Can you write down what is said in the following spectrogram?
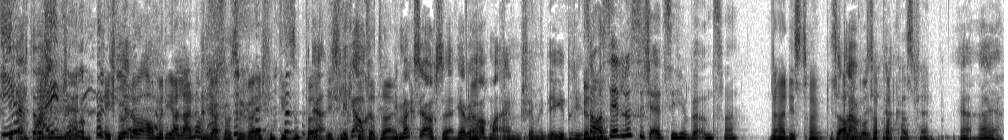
Ihr beide. Ich würde aber auch mit ihr alleine auf dem Jakobsweg, weil ich finde die super. ja, ich liebe die total. Ich mag sie auch sehr. Ich habe ja. Ja. auch mal einen Film mit ihr gedreht. Das Genau. war auch sehr lustig, als sie hier bei uns war. Na, die ist toll. Die ist auch ein großer ich, ja. Podcast-Fan. Ja, ah, ja.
